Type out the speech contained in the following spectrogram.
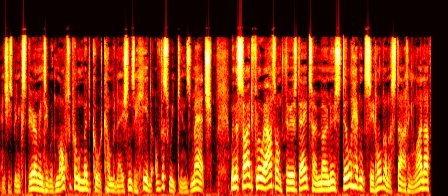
and she's been experimenting with multiple mid-court combinations ahead of this weekend's match. When the side flew out on Thursday, Taumaunu still hadn't settled on a starting lineup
